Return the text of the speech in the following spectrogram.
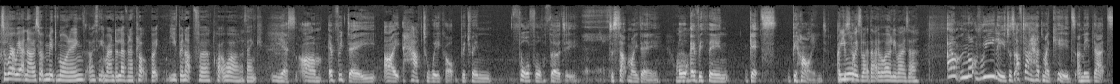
So where are we at now? It's sort of mid morning. I was thinking around eleven o'clock, but you've been up for quite a while, I think. Yes. Um, every day I have to wake up between four four thirty to start my day, or everything gets behind. Were you have- always like that, an early riser? Um, not really. It was after I had my kids, I made that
